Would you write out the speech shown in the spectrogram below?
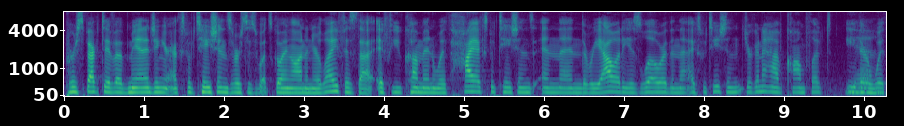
perspective of managing your expectations versus what's going on in your life is that if you come in with high expectations and then the reality is lower than that expectation, you're going to have conflict either Yeah. with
